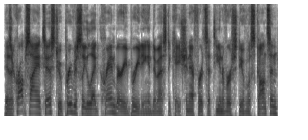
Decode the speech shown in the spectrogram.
is a crop scientist who previously led cranberry breeding and domestication efforts at the University of Wisconsin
